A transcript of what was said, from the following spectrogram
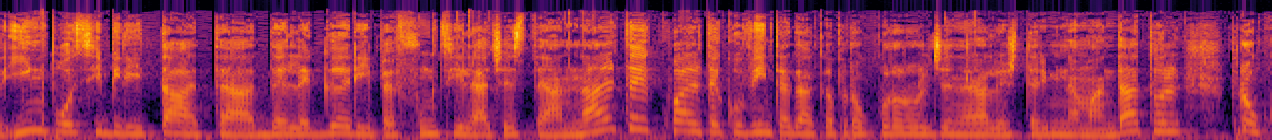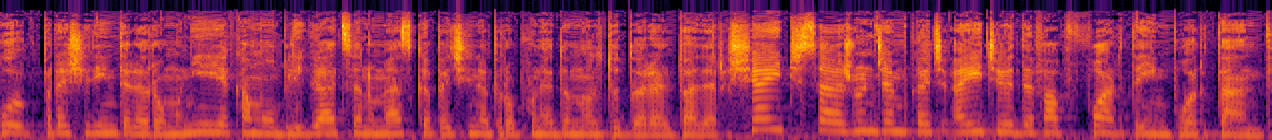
imposibilitatea delegării pe funcțiile acestea înalte. Cu alte cuvinte, dacă procurorul general își termină mandatul, procur, președintele României e cam obligat să numească pe cine propune domnul Tudorel Toader. Și aici să ajungem că aici e de fapt foarte important.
